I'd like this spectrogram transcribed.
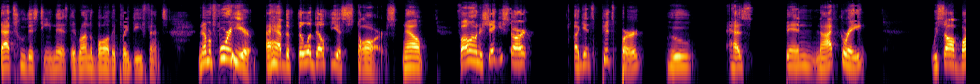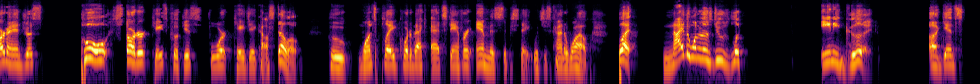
that's who this team is. They run the ball, they play defense. Number four here, I have the Philadelphia Stars. Now, following a shaky start against Pittsburgh, who has been not great, we saw Bart Andrus pull starter Case Cookus for KJ Costello, who once played quarterback at Stanford and Mississippi State, which is kind of wild. But neither one of those dudes looked any good against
